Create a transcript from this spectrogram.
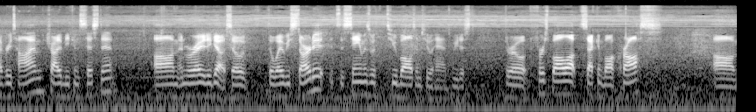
every time. Try to be consistent, um, and we're ready to go. So the way we start it, it's the same as with two balls in two hands. We just throw first ball up, second ball cross. Um,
